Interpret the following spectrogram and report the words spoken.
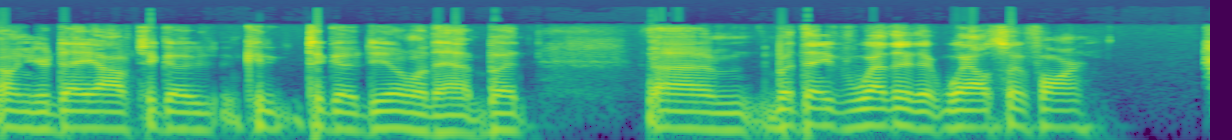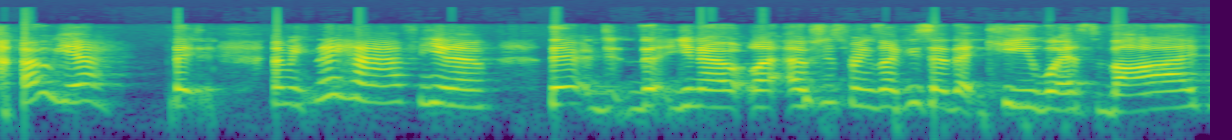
on your day off to go to go deal with that. But um, but they've weathered it well so far. Oh yeah, I mean, they have, you know, they're, the, you know, like Ocean Springs, like you said, that Key West vibe,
